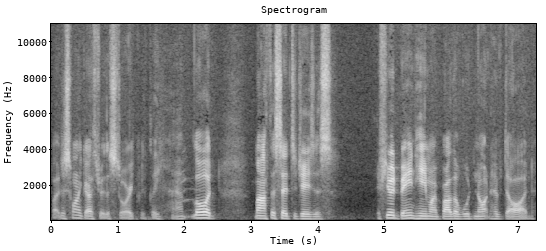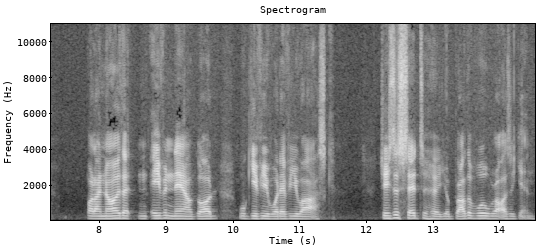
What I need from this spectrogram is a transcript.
but I just want to go through the story quickly. Um, Lord, Martha said to Jesus, If you had been here, my brother would not have died. But I know that even now God will give you whatever you ask. Jesus said to her, Your brother will rise again.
